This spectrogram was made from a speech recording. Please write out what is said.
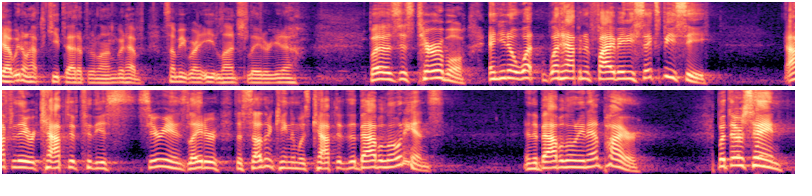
yeah, we don't have to keep that up there long. We're going to have some people going to eat lunch later, you know. But it was just terrible. And you know what? What happened in 586 BC? After they were captive to the Assyrians, later the southern kingdom was captive to the Babylonians in the Babylonian Empire. But they're saying,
